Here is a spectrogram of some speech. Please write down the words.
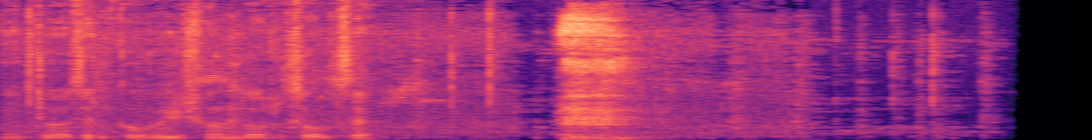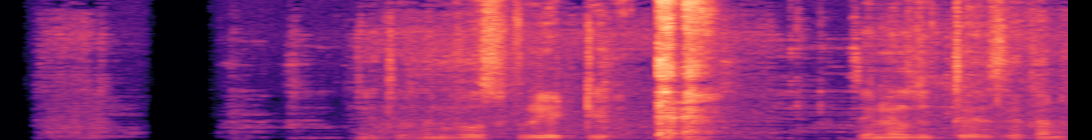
দেখতে পাচ্ছেন খুবই সুন্দর চলছে। ভোজপুরি একটি চ্যানেল যুক্ত হয়েছে এখানে।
